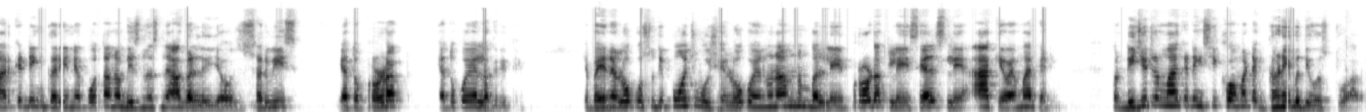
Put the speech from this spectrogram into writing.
માર્કેટિંગ કરીને પોતાના બિઝનેસને આગળ લઈ જાઓ. સર્વિસ યા તો પ્રોડક્ટ યા તો કોઈ અલગ રીતે. કે ભાઈ એને લોકો સુધી પહોંચવું છે, લોકો એનો નામ નંબર લે પ્રોડક્ટ લે સેલ્સ લે, આ કહેવાય માર્કેટિંગ તો ડિજિટલ માર્કેટિંગ શીખવા માટે ઘણી બધી વસ્તુઓ આવે.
